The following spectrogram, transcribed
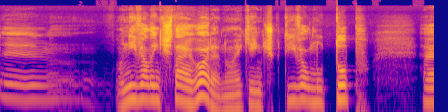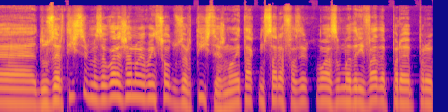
uh, o nível em que está agora, não é? Que é indiscutível no topo uh, dos artistas, mas agora já não é bem só dos artistas, não é? Está a começar a fazer quase uma derivada para, para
